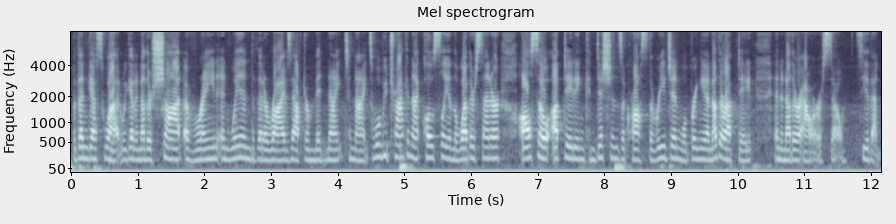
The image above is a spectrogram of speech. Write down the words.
But then guess what? We get another shot of rain and wind that arrives after midnight tonight. So we'll be tracking that closely in the Weather Center, also updating conditions across the region. We'll bring you another update in another hour or so. See you then.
